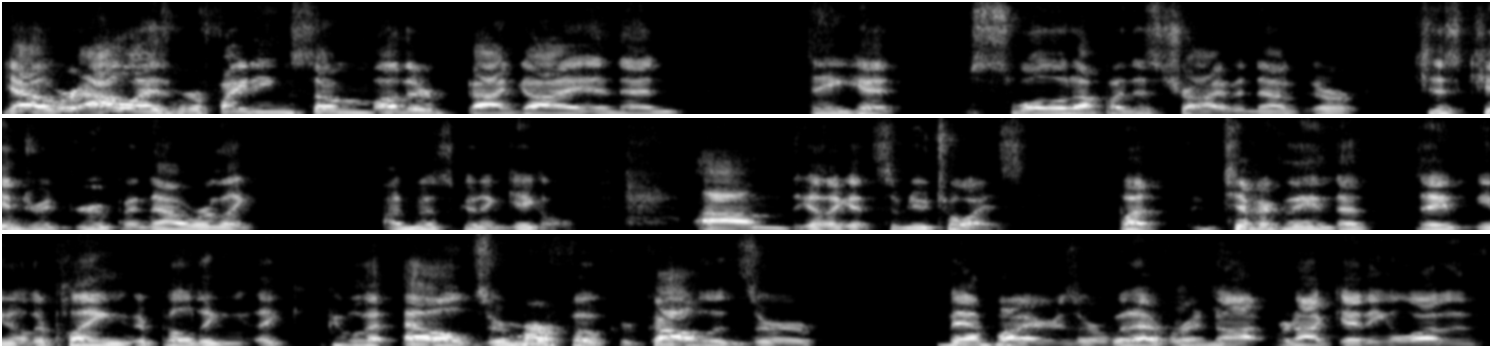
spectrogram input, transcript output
yeah, we're allies. We're fighting some other bad guy, and then they get swallowed up by this tribe, and now or this kindred group, and now we're like, I'm just gonna giggle um, because I get some new toys. But typically, that they you know they're playing they're building like people got elves or merfolk or goblins or vampires or whatever and Mhm. not we're not getting a lot of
